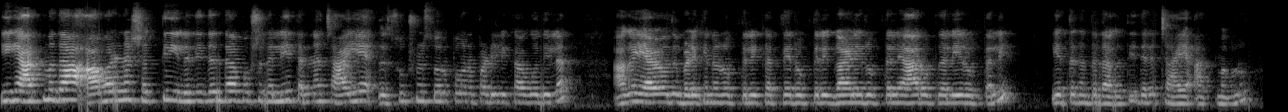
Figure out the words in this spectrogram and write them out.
ಹೀಗೆ ಆತ್ಮದ ಆವರಣ ಶಕ್ತಿ ಇಲ್ಲದಿದ್ದಂತಹ ಪಕ್ಷದಲ್ಲಿ ತನ್ನ ಛಾಯೆ, ಸೂಕ್ಷ್ಮ ಸ್ವರೂಪವನ್ನು ಪಡೀಲಿಕ್ಕೆ ಆಗೋದಿಲ್ಲ. ಆಗ ಯಾವ್ಯಾವುದು ಬೆಳಕಿನ ರೂಪದಲ್ಲಿ ಕತ್ಲೆ ರೂಪದಲ್ಲಿ, ಗಾಳಿ ರೂಪದಲ್ಲಿ, ಆ ರೂಪದಲ್ಲಿ, ಈ ರೂಪದಲ್ಲಿ ಇರ್ತಕ್ಕಂಥದ್ದಾಗುತ್ತೆ. ಇದೆಲ್ಲ ಛಾಯಾ ಆತ್ಮಗಳು.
